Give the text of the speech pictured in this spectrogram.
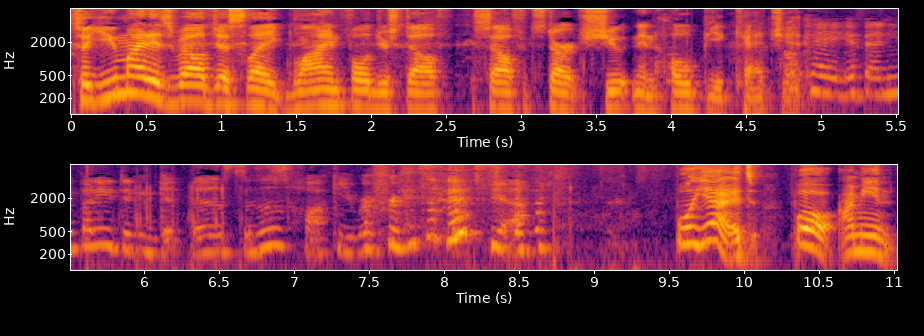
So you might as well just like blindfold yourself self and start shooting and hope you catch it. Okay, if anybody didn't get this, this is hockey references. Yeah. Well, yeah, it's well, I mean,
